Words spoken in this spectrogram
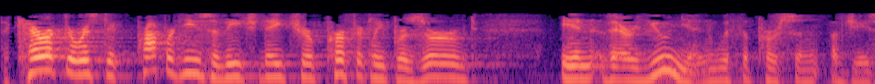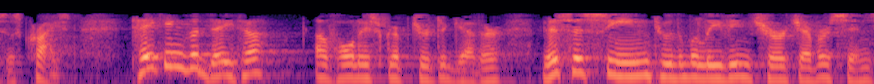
The characteristic properties of each nature perfectly preserved in their union with the person of Jesus Christ. Taking the data of Holy Scripture together, this has seemed to the believing church ever since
